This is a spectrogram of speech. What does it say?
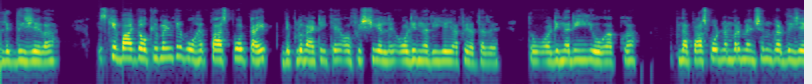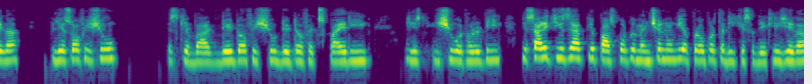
लिख दीजिएगा इसके बाद डॉक्यूमेंट है वो है पासपोर्ट टाइप डिप्लोमेटिक है ऑफिशियल है ऑर्डिनरी है या फिर अदर है तो ऑर्डिनरी ही होगा आपका अपना पासपोर्ट नंबर मेंशन कर दीजिएगा प्लेस ऑफ़ इशू इसके बाद date of issue date of expiry issue authority ये सारी चीज़ें आपके पासपोर्ट पे मेंशन होंगी, आप प्रॉपर तरीके से देख लीजिएगा।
